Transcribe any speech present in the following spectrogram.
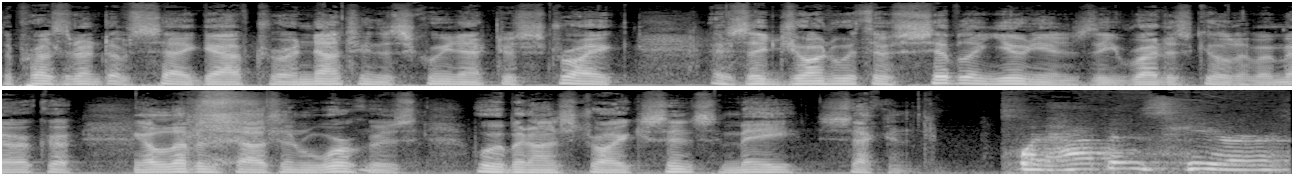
the president of SAG AFTRA announcing the Screen Actors strike as they joined with their sibling unions, the Writers Guild of America, 11,000 workers who have been on strike since May 2nd. What happens here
